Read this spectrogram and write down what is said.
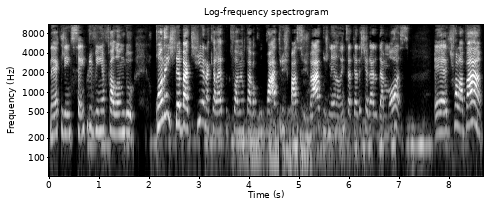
né? Que a gente sempre vinha falando. Quando a gente debatia naquela época que o Flamengo estava com quatro espaços vagos, né? Antes até da chegada da Moss, é, a gente falava, ah,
